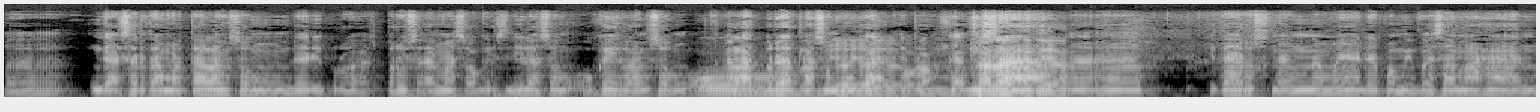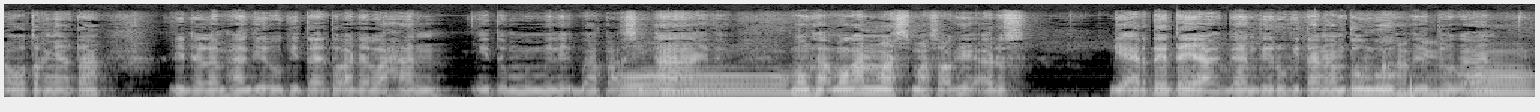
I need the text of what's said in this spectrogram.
eh, nggak serta merta langsung dari perusahaan Mas Oki sendiri langsung oke langsung Oh, alat berat langsung iya, buka iya, iya, gitu langsung nggak jalan bisa gitu ya. Nah, kita harus yang namanya ada pembebasan lahan oh ternyata di dalam HGU kita itu ada lahan itu milik bapak si A itu Oh. mau nggak mau kan Mas Mas Oki harus GRTT ya ganti rugi tanam tumbuh gitu kan Oh,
